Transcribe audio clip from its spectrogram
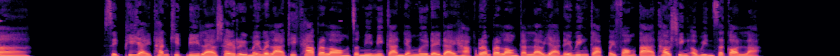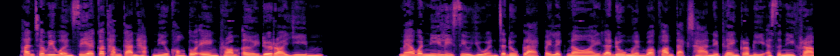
มา สิทธิพี่ใหญ่ท่านคิดดีแล้วใช่หรือไม่เวลาที่ข้าประลองจะมีมีการยั้งมือใด ๆ หากเริ่มประลองกันแล้วอย่าได้วิ่งกลับไปฟ้องตาเท่าชิงอวินซะก่อนละ่ะ พันชวิเหวินเซียก็ทำการหักนิ้วของตัวเองพร้อมเอ่ยด้วยรอยยิ้ม แม้วันนี้หลี่ซิวหยวนจะดูแปลกไปเล็กน้อย และดูเหมือนว่าความแตกฉานในเพลงกระบี่อัศนีคราม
